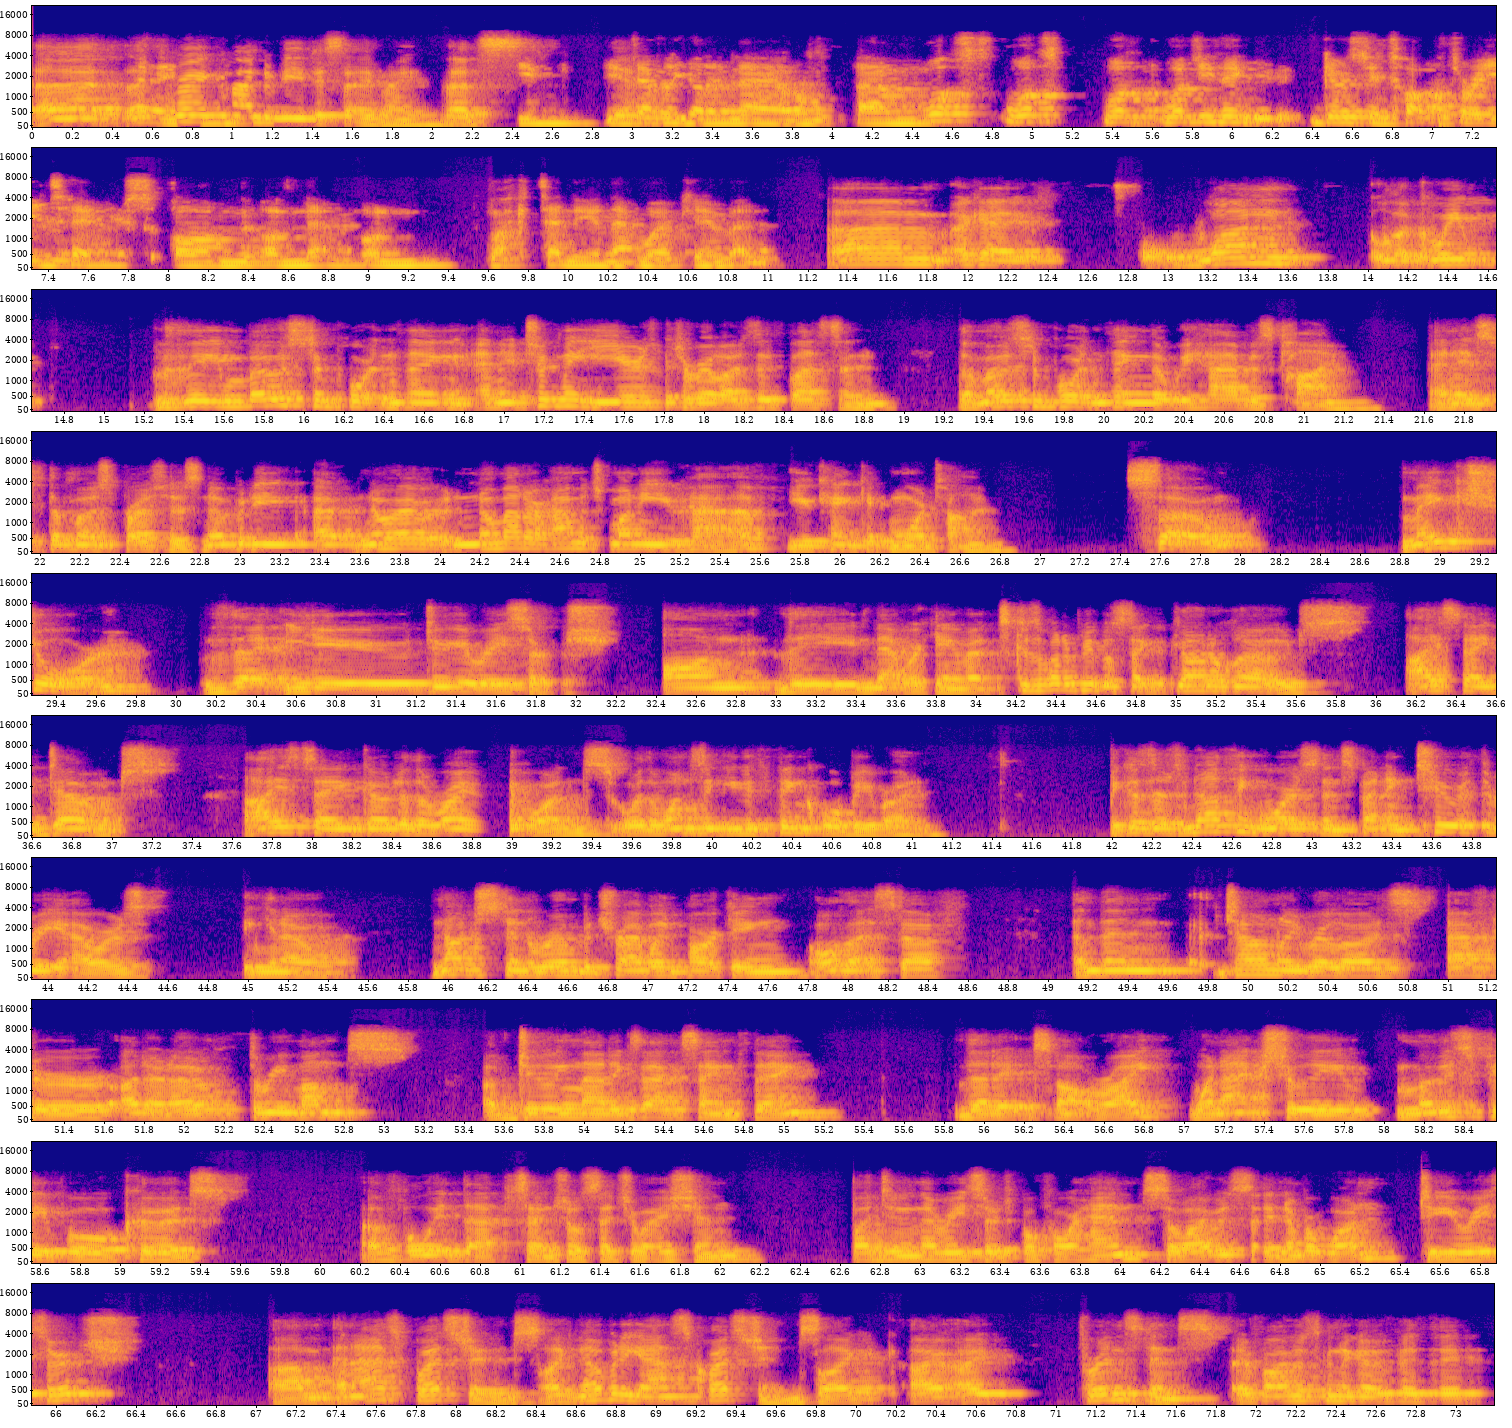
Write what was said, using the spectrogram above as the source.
Uh, that's very kind of you to say, mate. That's you, you yeah. definitely got it nailed. Um, what's what's what what do you think? Give us your top three tips on on net, on like attending a networking event. Um, okay, one. Look, we the most important thing, and it took me years to realize this lesson. The most important thing that we have is time, and it's the most precious. Nobody, uh, no, no matter how much money you have, you can't get more time. So make sure that you do your research on the networking events. Because a lot of people say, go to loads. I say, don't. I say, go to the right ones or the ones that you think will be right. Because there's nothing worse than spending two or three hours, you know, not just in a room, but traveling, parking, all that stuff. And then totally realize after, I don't know, three months of doing that exact same thing, that it's not right when actually most people could avoid that potential situation by doing their research beforehand. So I would say number one, do your research um, and ask questions. Like nobody asks questions. Like I, I for instance, if I was going to go visit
